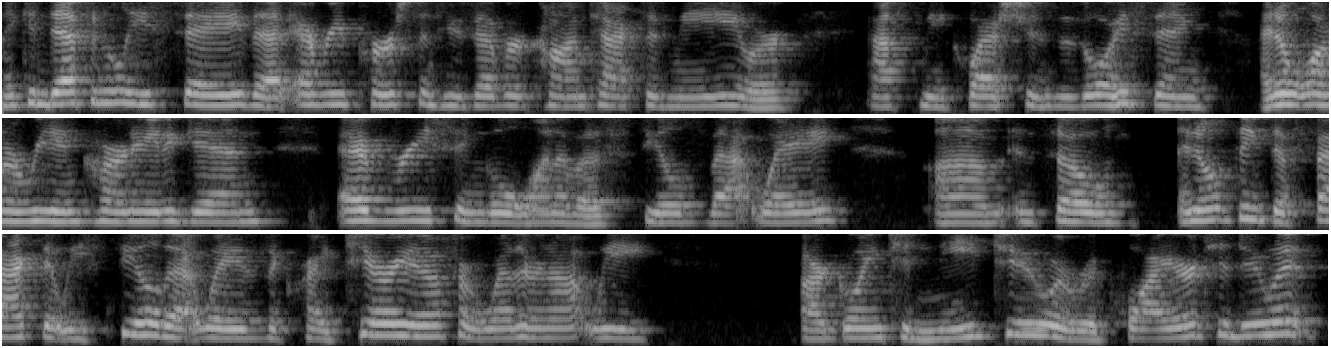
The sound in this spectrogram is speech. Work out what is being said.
I can definitely say that every person who's ever contacted me or asked me questions is always saying, "I don't want to reincarnate again." every single one of us feels that way. Um, and so I don't think the fact that we feel that way is the criteria for whether or not we are going to need to or require to do it.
